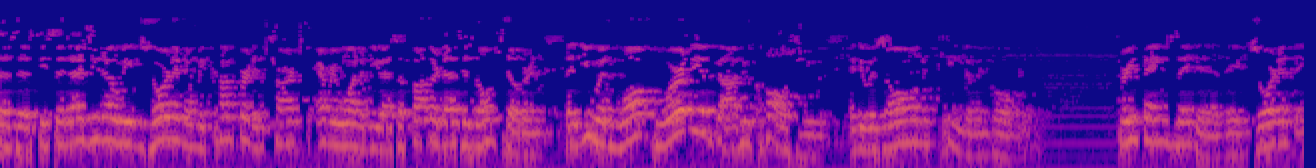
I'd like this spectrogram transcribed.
says this. He says, As you know, we exhorted and we comfort and charge every one of you, as a father does his own children, that you would walk worthy of God who calls you into his own kingdom and glory. Three things they did they exhorted, they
